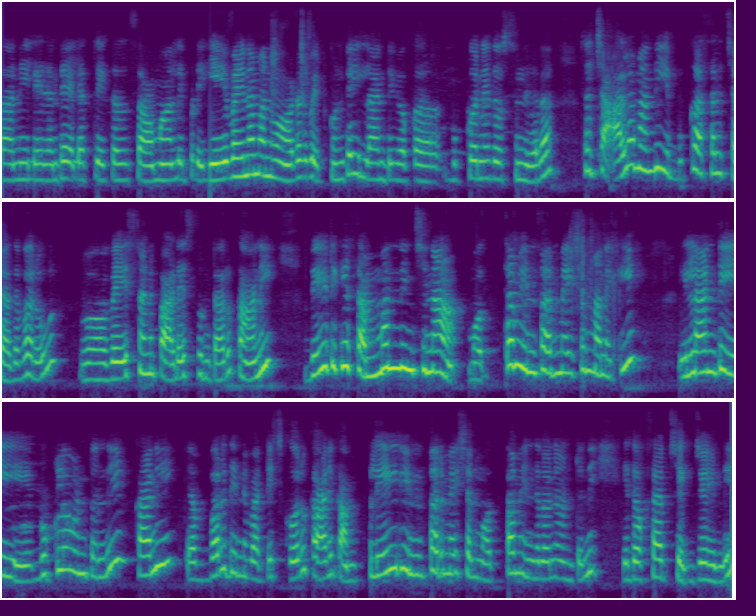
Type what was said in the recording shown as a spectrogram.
కానీ లేదంటే ఎలక్ట్రికల్ సామాన్లు ఇప్పుడు ఏవైనా మనం ఆర్డర్ పెట్టుకుంటే ఇలాంటివి ఒక బుక్ అనేది వస్తుంది కదా. సో చాలా మంది ఈ బుక్ అసలు చదవరు వేస్ట్ అని పాడేస్తుంటారు. కానీ వీటికి సంబంధించిన మొత్తం ఇన్ఫర్మేషన్ మనకి ఇలాంటి బుక్లో ఉంటుంది కానీ ఎవ్వరు దీన్ని పట్టించుకోరు. కానీ కంప్లీట్ ఇన్ఫర్మేషన్ మొత్తం ఇందులోనే ఉంటుంది. ఇది ఒకసారి చెక్ చేయండి.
